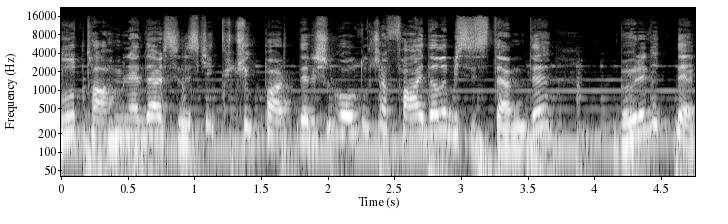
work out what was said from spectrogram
Bu tahmin edersiniz ki küçük partiler için oldukça faydalı bir sistemdi. Böylelikle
